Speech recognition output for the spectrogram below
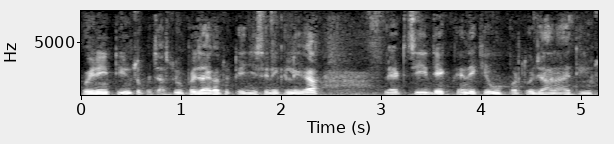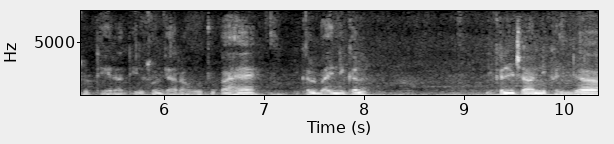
कोई नहीं 350 से ऊपर जाएगा तो तेज़ी से निकलेगा। लेट सी देखते हैं। देखिए, ऊपर तो जा रहा है 313 311 हो चुका है। निकल भाई, निकल। निकल जा निकल जा,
